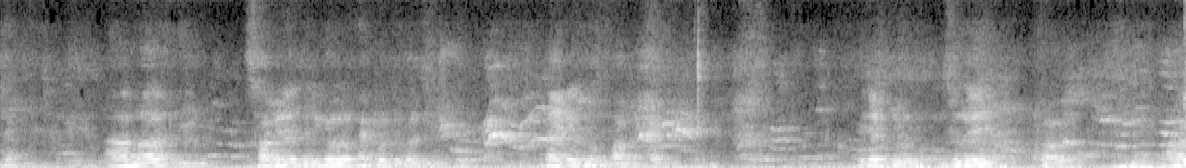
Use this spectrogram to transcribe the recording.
হ্যাঁ। আর আমরা এই সাবিরা তরিকা হলো এক করতে পারছি ডাইনে গো বামে এটা একটু জুড়ে আমার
